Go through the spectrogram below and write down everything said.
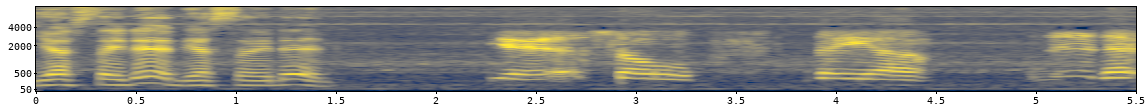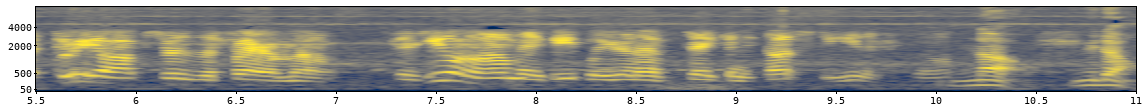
Yes, they did. Yes, they did. Yeah. So they uh, that three officers is a fair amount because you don't know how many people you're gonna have to take into custody either. So. No, you don't.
